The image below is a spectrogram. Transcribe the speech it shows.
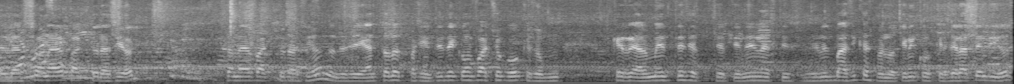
Es la zona de facturación zona de facturación donde se llegan todos los pacientes de Confachoco que son que realmente se, atienden las instituciones básicas pues no tienen con qué ser atendidos.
